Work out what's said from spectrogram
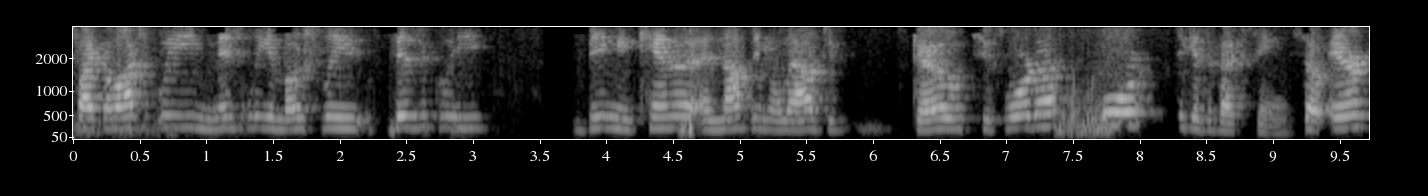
psychologically, mentally, emotionally, physically, being in Canada and not being allowed to go to Florida, or to get the vaccine? So, Erik,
